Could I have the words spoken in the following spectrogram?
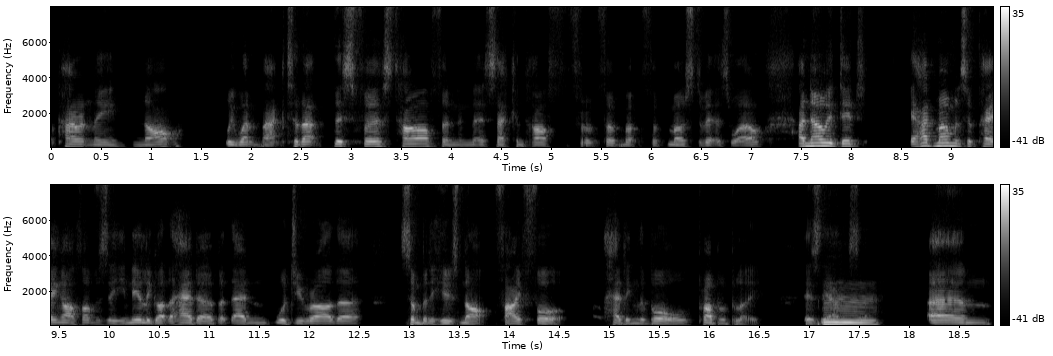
apparently not. We went back to that this first half and in the second half for, for for most of it as well. I know it did. It had moments of paying off. Obviously, he nearly got the header, but then would you rather somebody who's not five foot heading the ball? Probably is the answer. Hmm. Um,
